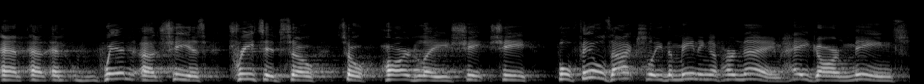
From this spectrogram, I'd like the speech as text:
And, and, and when uh, she is treated so, so hardly, she, she fulfills actually the meaning of her name. Hagar means,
